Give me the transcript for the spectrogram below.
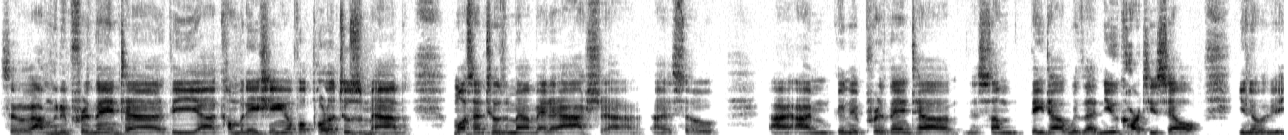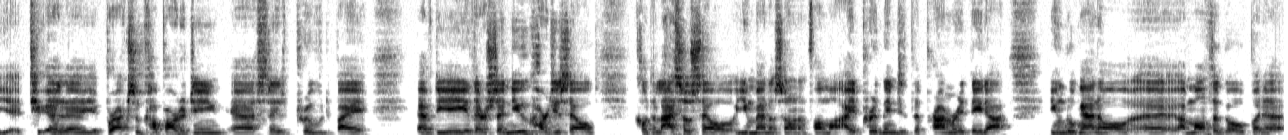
So I'm going to present uh, the uh, combination of polatuzumab, mosunetuzumab at ASH. Uh, uh, so I, am going to present uh, some data with a new CAR T cell. You know, uh, brexucabtagene uh, is approved by FDA. There's a new CAR T cell called liso-cel in mantle cell lymphoma. I presented the primary data in Lugano uh, a month ago, but uh,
